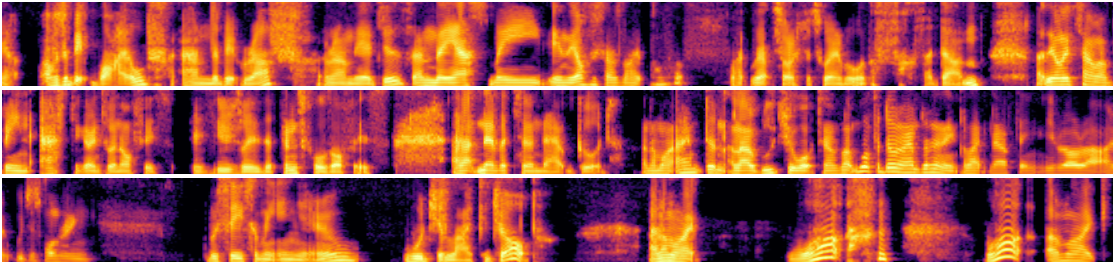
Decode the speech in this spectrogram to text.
you know, I was a bit wild and a bit rough around the edges. And they asked me in the office, I was like, well, what sorry for swearing, but what the fuck have I done? Like, the only time I've been asked to go into an office is usually the principal's office. And that never turned out good. And I'm like, I haven't done, and I literally walked in, I was like, what have I done? I haven't done anything. They're like, no, I think you're all right. We're just wondering, we see something in you. Would you like a job? And I'm like, what? what? I'm like,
